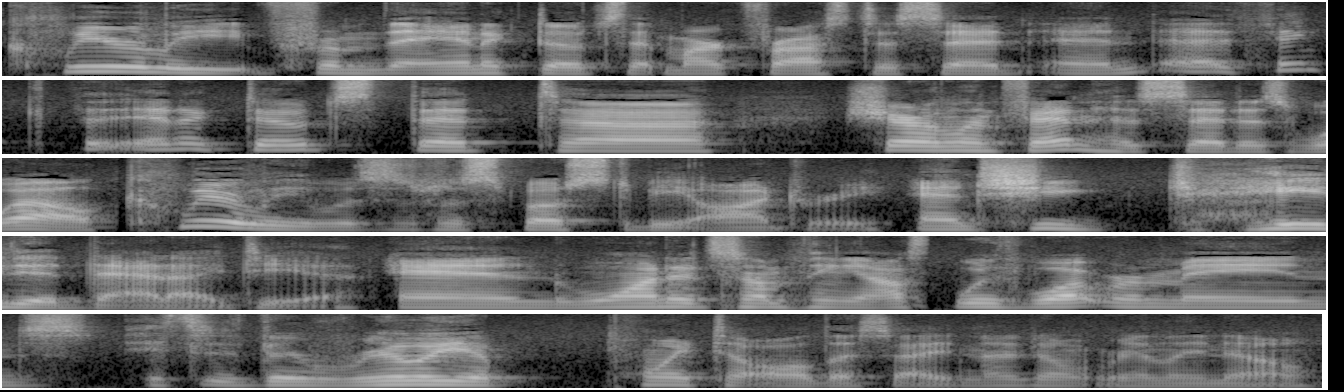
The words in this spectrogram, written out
clearly from the anecdotes that Mark Frost has said, and I think the anecdotes that. Uh, Sherilyn Fenn has said as well, clearly was, was supposed to be Audrey. And she hated that idea and wanted something else. With what remains, is there really a point to all this? I, I don't really know.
